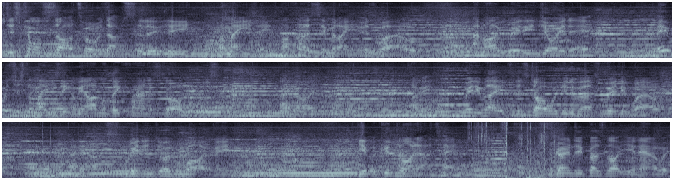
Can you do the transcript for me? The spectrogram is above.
Just come off Star Tour was absolutely amazing. My first simulator as well, and I really enjoyed it. It was just amazing. I mean, I'm a big fan of Star Wars, and I, I mean, really related to the Star Wars universe really well, and it's really enjoyable ride. I mean, give a good nine out of ten. We're going to do Buzz Lightyear now, which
